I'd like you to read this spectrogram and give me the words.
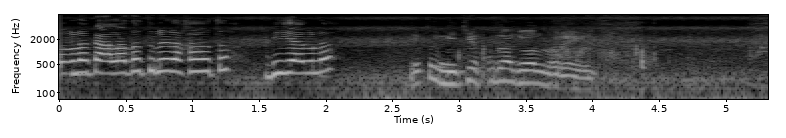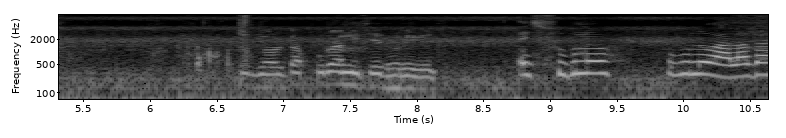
ওগুলোকে আলাদা তুলে রাখা হতো ভিজাগুলো? এ তো নিচে পুরো জল ধরে গেছে। জলটা পুরো নিচে ধরে গেছে। এই শুকনো ওগুলো আলাদা।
